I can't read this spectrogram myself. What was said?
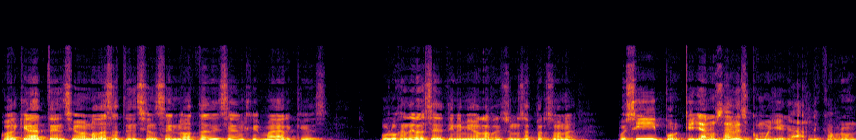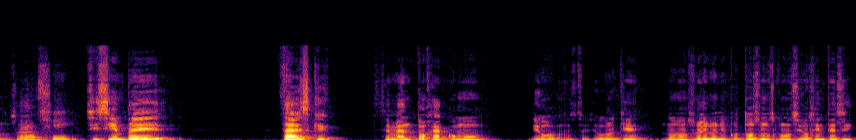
Cualquier atención o desatención se nota, dice Ángel Márquez. Por lo general se le tiene miedo a la reacción de esa persona. Pues sí, porque ya no sabes cómo llegarle, cabrón. O sea, Sí. si siempre... ¿Sabes qué? Se me antoja como... Digo, estoy seguro que no soy el único, todos hemos conocido gente así.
